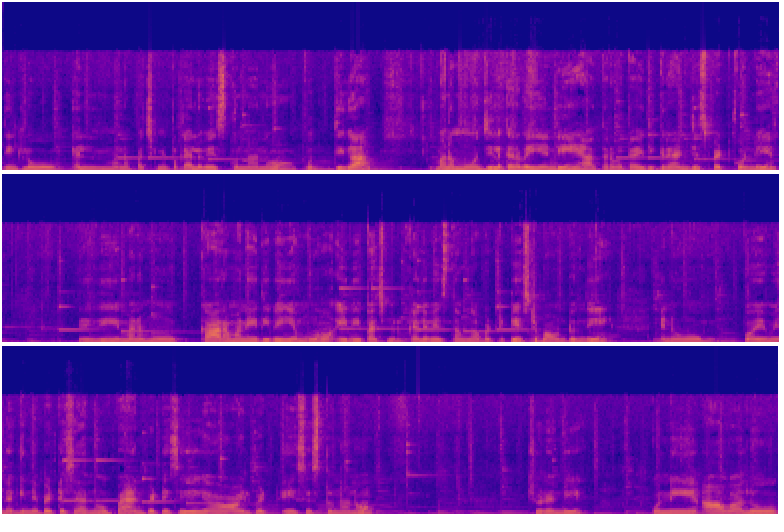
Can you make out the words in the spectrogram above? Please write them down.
దీంట్లో ఎల్- మన పచ్చిమిరపకాయలు వేసుకున్నాను. కొద్దిగా మనము జీలకర్ర వేయండి. ఆ తర్వాత ఇది గ్రైండ్ చేసి పెట్టుకోండి. ఇది మనము కారం అనేది వేయము. ఇది పచ్చిమిరపకాయలు వేస్తాం కాబట్టి టేస్ట్ బాగుంటుంది. నేను పొయ్యి మీద గిన్నె పెట్టేశాను. ప్యాన్ పెట్టేసి ఇక ఆయిల్ పెట్ వేసేస్తున్నాను. చూడండి. కొన్ని ఆవాలు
